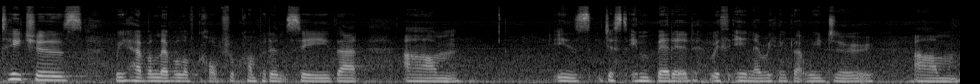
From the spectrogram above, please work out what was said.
teachers, we have a level of cultural competency that um, is just embedded within everything that we do. Um,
